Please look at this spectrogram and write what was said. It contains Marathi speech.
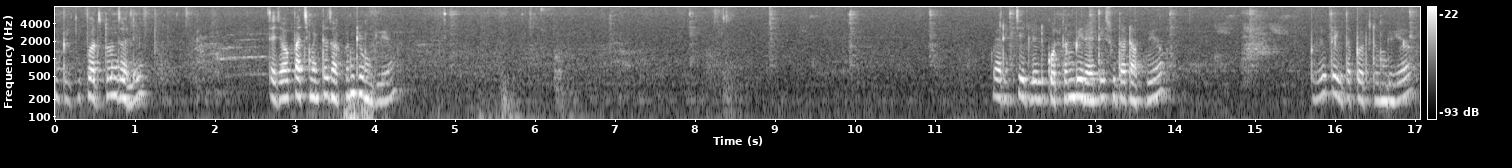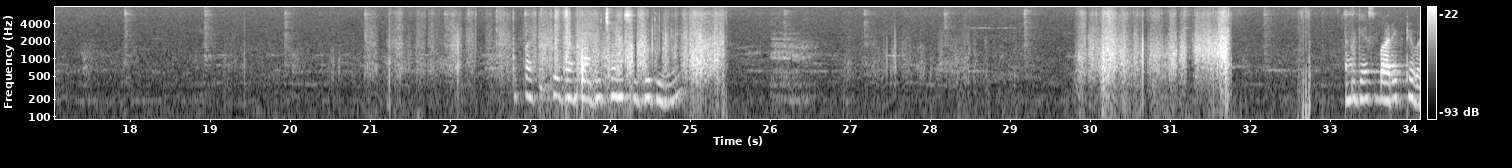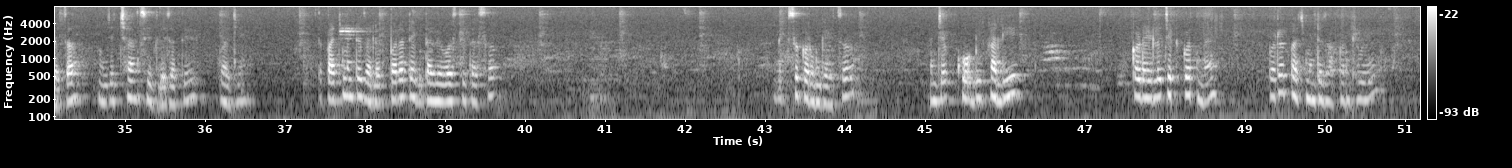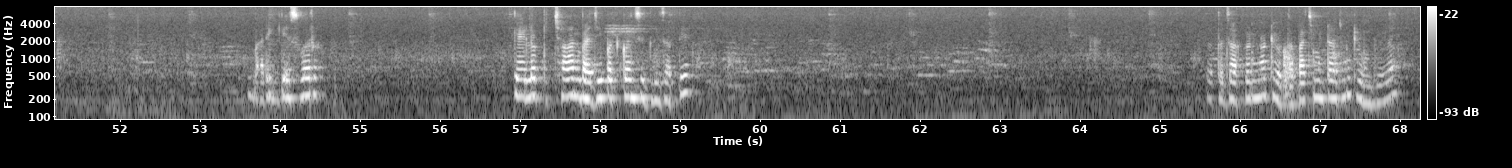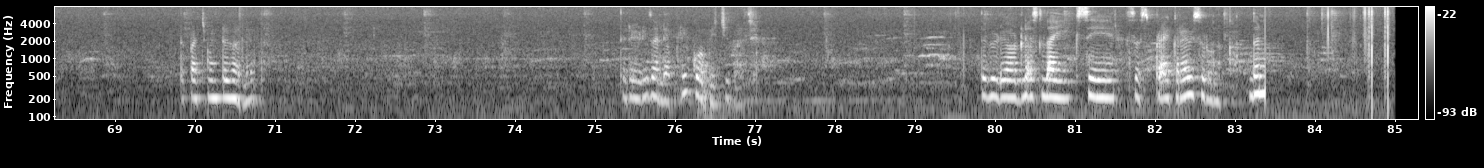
छानपैकी परतून झाले. त्याच्यावर पाच मिनटं झाकण ठेवून घेऊया बारीक चिरलेली कोथिंबीर आहे ती सुद्धा टाकूया. परत एकदा परतून घेऊया. पाच ते कोबी छान शिजू देऊया. गॅस बारीक ठेवायचा म्हणजे छान शिजली जाते भाजी. तर पाच मिनटं झालं परत एकदा व्यवस्थित असं मिक्स करून घ्यायचं. म्हणजे कोबी खाली कढईला चिटकत नाही. परत पाच मिनटं झाकण ठेवूया. बारीक गॅसवर केलं की छान भाजी पटकन शिजली जाते. आता झाकण न ठेवता पाच मिनटं अजून ठेवून घेऊया. तर पाच मिनटं झालेत. तर रेडी झाली आपली कोबीची भाजी. तर व्हिडिओ आवडल्यास लाईक शेअर सबस्क्राईब करा विसरू नका.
